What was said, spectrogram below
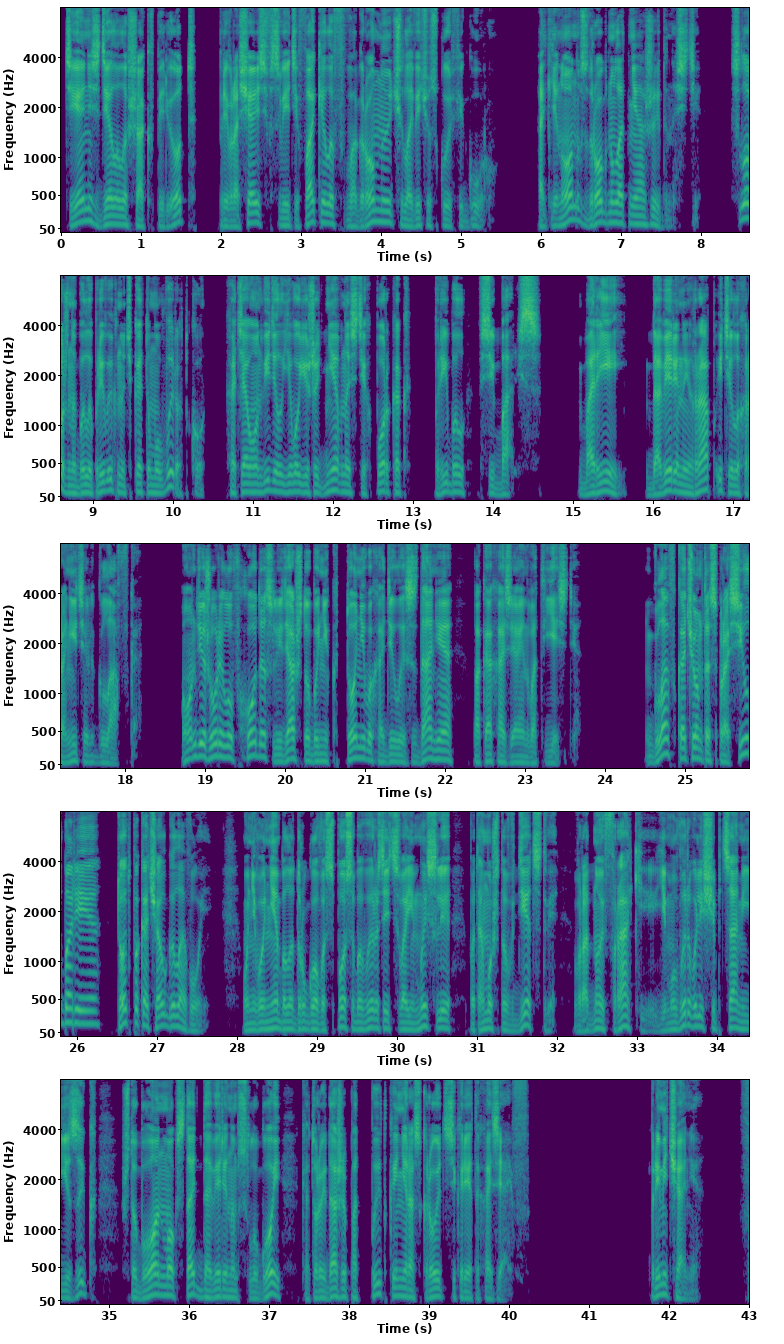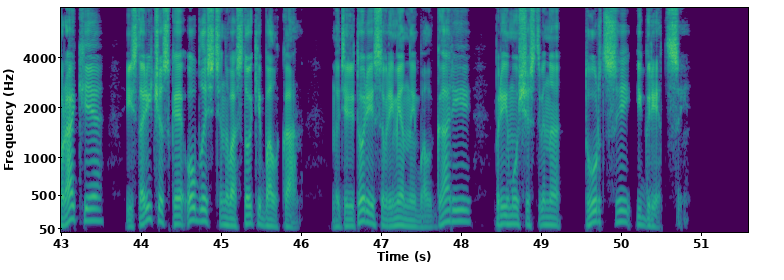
Тень сделала шаг вперед, превращаясь в свете факелов в огромную человеческую фигуру. Акинон вздрогнул от неожиданности. Сложно было привыкнуть к этому выродку, хотя он видел его ежедневно с тех пор, как прибыл в Сибарис. Борей, доверенный раб и телохранитель Главка. Он дежурил у входа, следя, чтобы никто не выходил из здания, пока хозяин в отъезде. Главк о чем-то спросил Борея, тот покачал головой. У него не было другого способа выразить свои мысли, потому что в детстве, в родной Фракии, ему вырвали щипцами язык, чтобы он мог стать доверенным слугой, который даже под пыткой не раскроет секреты хозяев. Примечание. Фракия — историческая область на востоке Балкан, на территории современной Болгарии, преимущественно Турции и Греции.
